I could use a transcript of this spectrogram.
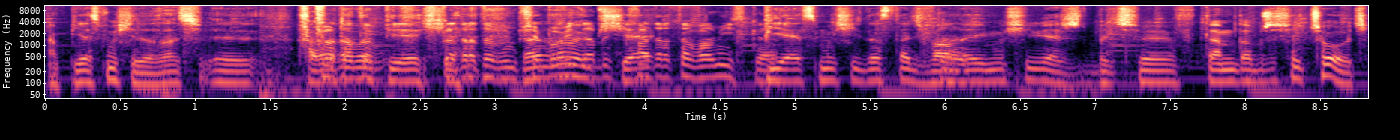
A pies musi dostać y, W, kwadratowy kwadratow- pies. w kwadratowym psie powinna być psie kwadratowa miska. Pies musi dostać wodę Tak. i musi, wiesz, być y, w tam dobrze się czuć.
